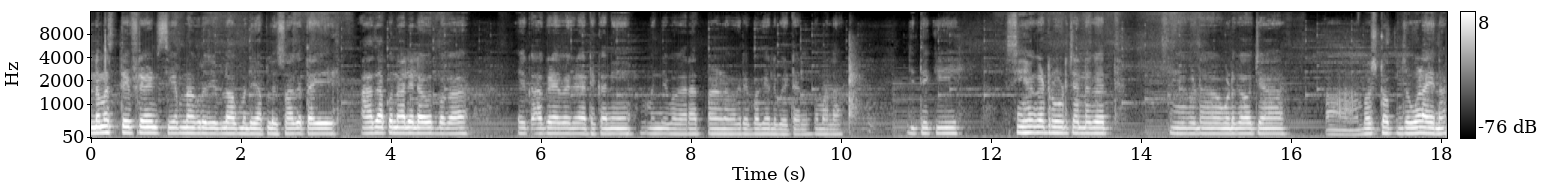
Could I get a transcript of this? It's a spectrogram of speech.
नमस्ते फ्रेंड्स एम नागरोजी ब्लॉगमध्ये आपलं स्वागत आहे. आज आपण आलेलो आहोत बघा एक आगळ्या वेगळ्या ठिकाणी. म्हणजे बघा रातपाळणं वगैरे बघायला भेटेल तुम्हाला. जिथे की सिंहगड रोडच्या लगत सिंहगड वडगावच्या बसस्टॉप जवळ आहे ना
